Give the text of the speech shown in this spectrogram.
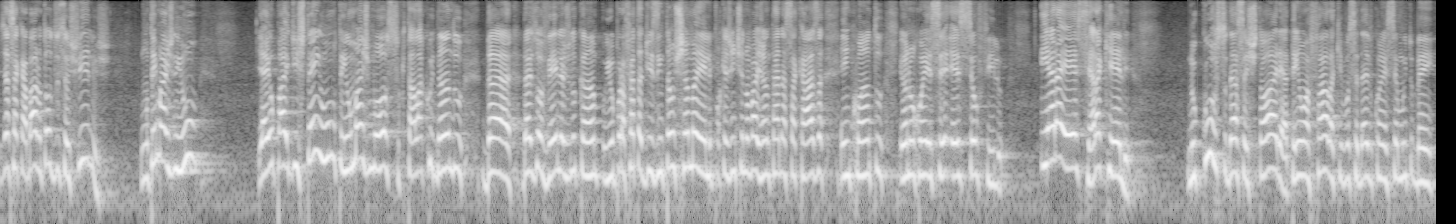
já se acabaram todos os seus filhos? Não tem mais nenhum? E aí o pai diz: tem um, tem um mais moço que está lá cuidando da, das ovelhas no campo. E o profeta diz: então chama ele, porque a gente não vai jantar nessa casa enquanto eu não conhecer esse seu filho. E era esse, era aquele. No curso dessa história tem uma fala que você deve conhecer muito bem.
